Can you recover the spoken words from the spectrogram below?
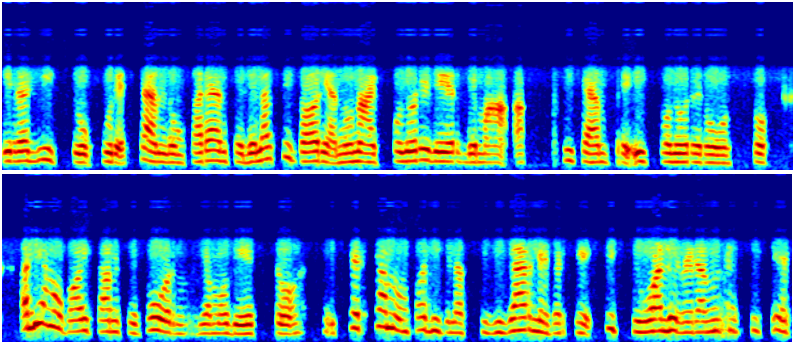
il radicchio, pur essendo un parente della cicoria, non ha il colore verde ma ha quasi sempre il colore rosso. Abbiamo poi tante forme, abbiamo detto, cerchiamo un po' di classificarle perché qui ci vuole veramente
